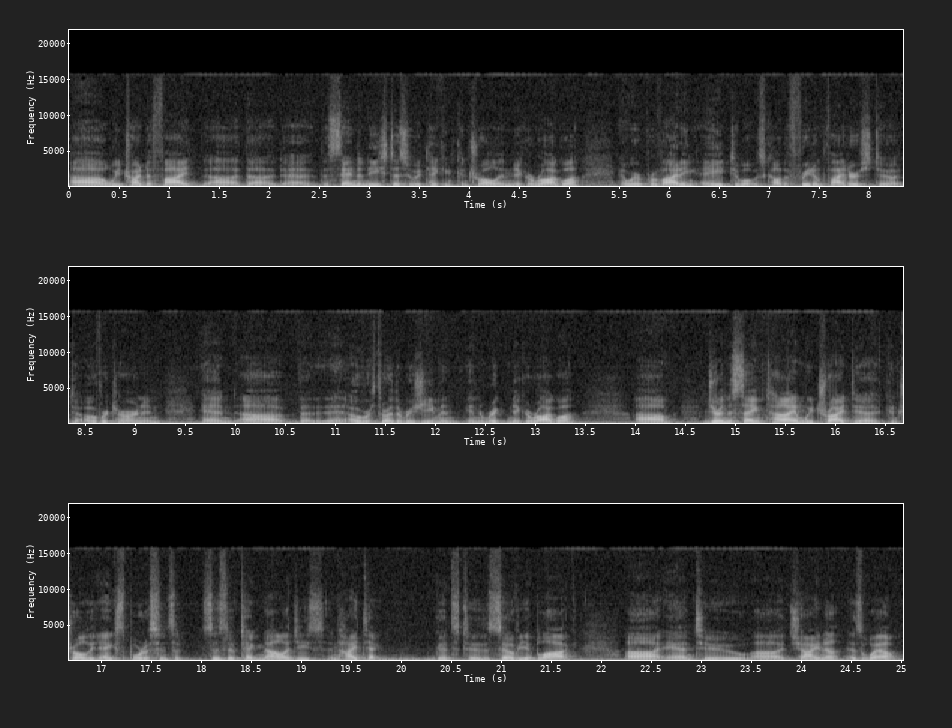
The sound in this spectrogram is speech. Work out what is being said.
Uh, we tried to fight uh, the, uh, the Sandinistas who had taken control in Nicaragua, and we were providing aid to what was called the freedom fighters to, to overturn and, and uh, the, overthrow the regime in, in Nicaragua. Um, during the same time, we tried to control the export of sensitive technologies and high-tech goods to the Soviet bloc uh, and to uh, China as well.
